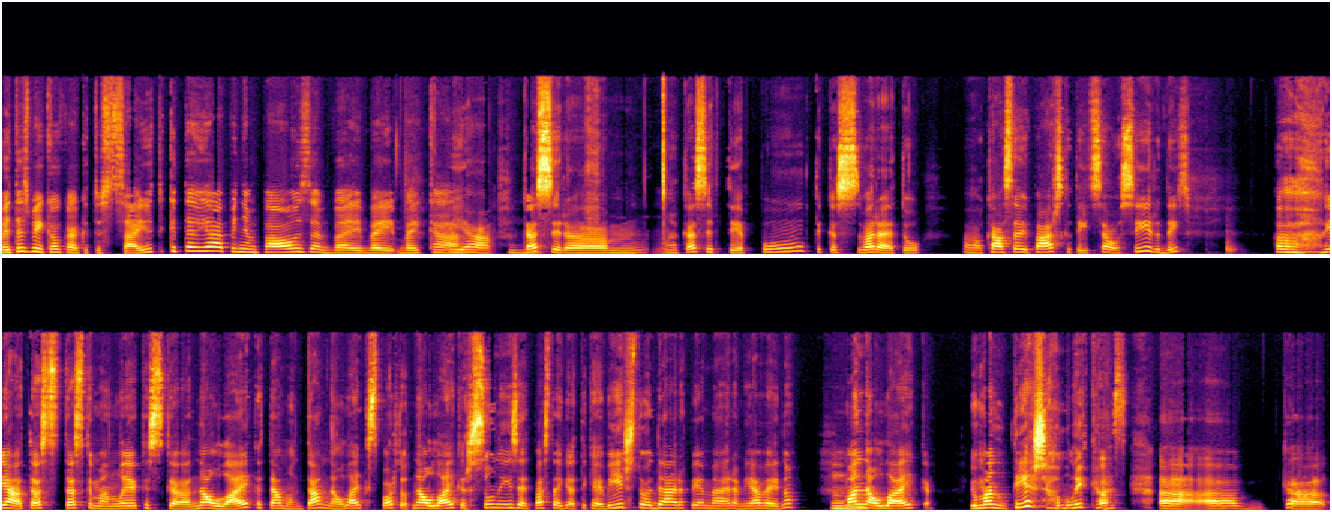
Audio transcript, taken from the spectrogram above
vai tas bija kaut kā, ka tu sajūti, ka tev jāpaņem pauze, vai, vai, vai kā? Jā, mm. kas ir, um, kas ir tie punkti, kas varētu būt? Kā sevi pārskatīt savu sirdi. Uh, jā, tas, tas, ka man liekas, ka nav laika tam un tam, nav laika sportot, nav laika ar sunu iziet, pastaigāt, tikai vīrs to dara, piemēram, jā, vai nu, mm -hmm. man nav laika. Jo man tiešām likās, uh, uh, ka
